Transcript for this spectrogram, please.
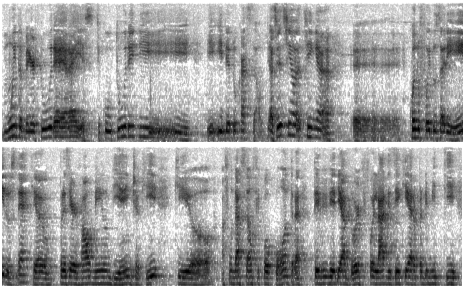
muita abertura era esse, de cultura e de, e, e de educação. Às vezes tinha, tinha é, quando foi dos areeiros, né, que é preservar o meio ambiente aqui, que a fundação ficou contra, teve vereador que foi lá dizer que era para demitir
